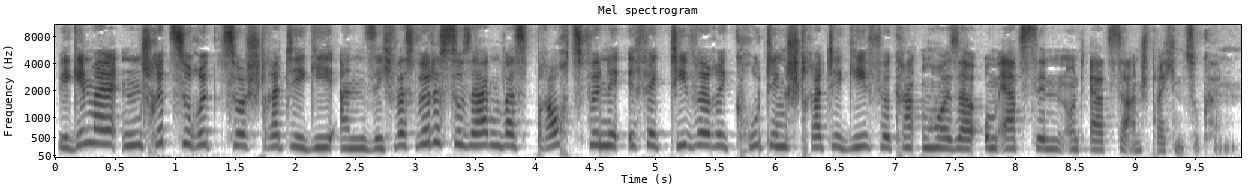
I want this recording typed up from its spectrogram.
Wir gehen mal einen Schritt zurück zur Strategie an sich. Was würdest du sagen, was braucht's für eine effektive Recruiting-Strategie für Krankenhäuser, um Ärztinnen und Ärzte ansprechen zu können?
